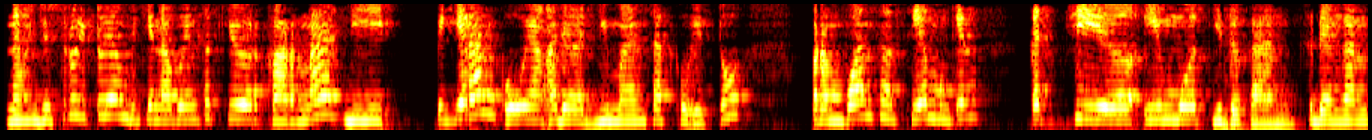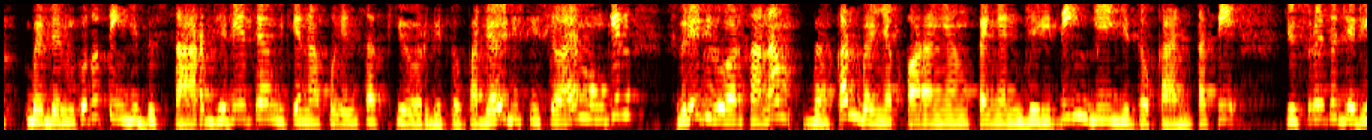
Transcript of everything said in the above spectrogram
Nah justru itu yang bikin aku insecure. Karena di pikiranku yang ada di mindsetku itu perempuan sosial mungkin kecil, imut gitu kan. Sedangkan badanku tuh tinggi besar, jadi itu yang bikin aku insecure gitu. Padahal di sisi lain mungkin sebenarnya di luar sana bahkan banyak orang yang pengen jadi tinggi gitu kan. Tapi justru itu jadi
